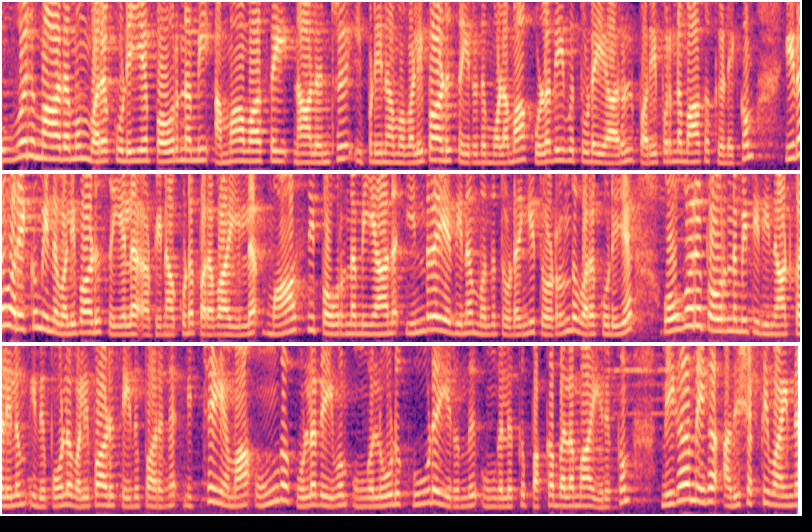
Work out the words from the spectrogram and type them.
ஒவ்வொரு மாதமும் வரக்கூடிய பௌர்ணமி அமாவாசை நாளன்று இப்படி நாம வழிபாடு செய்யறது மூலமா குலதெய்வத்துடைய அருள் பரிபூர்ணமாக கிடைக்கும். இதுவரைக்கும் இந்த வழிபாடு செய்யல செய்யலை அப்படின்னா கூட பரவாயில்லை. மாசி பௌர்ணமியான இன்றைய தினம் வந்து தொடங்கி தொடர்ந்து வரக்கூடிய ஒவ்வொரு பௌர்ணமி திதி நாட்களிலும் இது போல வழிபாடு செய்து பாருங்க. நிச்சயமா உங்க குலதெய்வம் உங்களோடு கூட இருந்து உங்களுக்கு பக்கம் பலமாக இருக்கும். மிக மிக அதிசக்தி வாய்ந்த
